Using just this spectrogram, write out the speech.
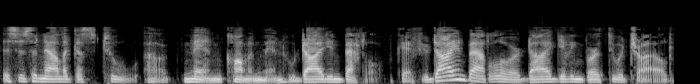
This is analogous to uh, men, common men, who died in battle. Okay, if you die in battle or die giving birth to a child,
